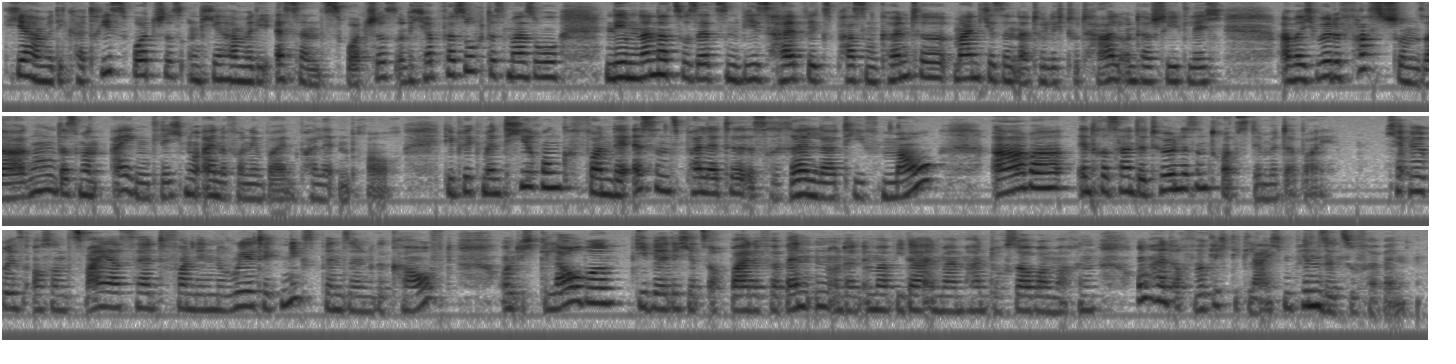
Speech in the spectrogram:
Hier haben wir die Catrice Swatches und hier haben wir die Essence Swatches und ich habe versucht, das mal so nebeneinander zu setzen, wie es halbwegs passen könnte. Manche sind natürlich total unterschiedlich, aber ich würde fast schon sagen, dass man eigentlich nur eine von den beiden Paletten braucht. Die Pigmentierung von der Essence Palette ist relativ mau, aber interessante Töne sind trotzdem mit dabei. Ich habe mir übrigens auch so ein Zweier-Set von den Real Techniques Pinseln gekauft und ich glaube, die werde ich jetzt auch beide verwenden und dann immer wieder in meinem Handtuch sauber machen, um halt auch wirklich die gleichen Pinsel zu verwenden.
